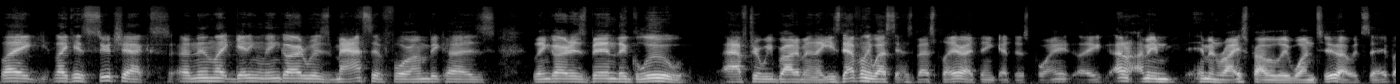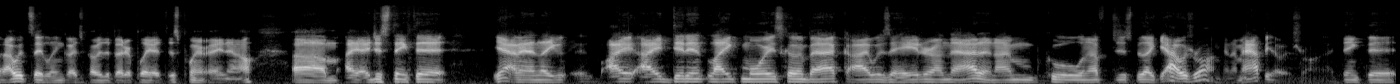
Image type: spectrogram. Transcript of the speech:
like like his Souceks, and then like getting Lingard was massive for him because Lingard has been the glue after we brought him in. Like he's definitely West Ham's best player, I think, at this point. Like I don't I mean him and Rice probably one two, I would say, but I would say Lingard's probably the better player at this point right now. Um, I, I just think that yeah, man, like I I didn't like Moyes coming back. I was a hater on that, and I'm cool enough to just be like, yeah, I was wrong, and I'm happy I was wrong. I think that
